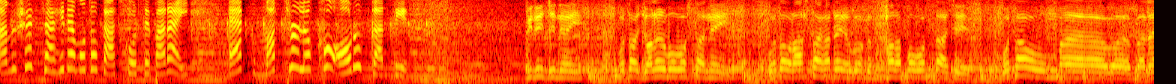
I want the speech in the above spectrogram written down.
মানুষের চাহিদা মতো কাজ করতে পারাই একমাত্র লক্ষ্য অরূপ কান্তির ব্রিজ নেই, কোথাও জলের ব্যবস্থা নেই, কোথাও রাস্তাঘাটে খারাপ অবস্থা আছে, কোথাও মানে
